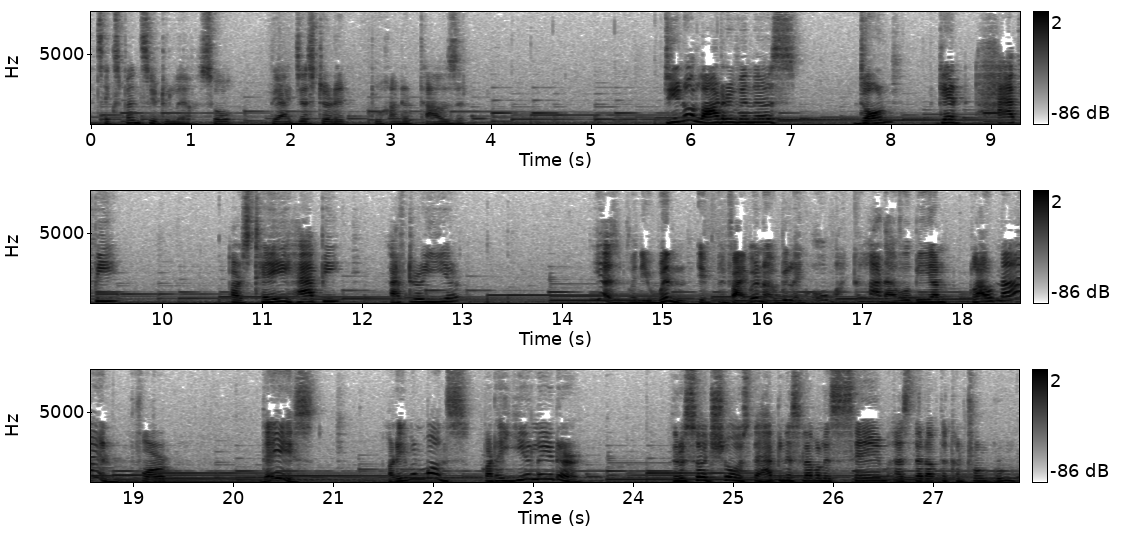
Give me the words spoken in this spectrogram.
it's expensive to live, so they adjusted it to 100,000. Do you know lottery winners don't get happy or stay happy after a year? Yes, when you win, if, if I win, I'll be like, oh my God, I will be on cloud nine for days or even months, but a year later, the research shows the happiness level is same as that of the control group.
